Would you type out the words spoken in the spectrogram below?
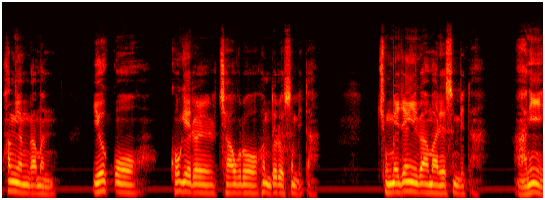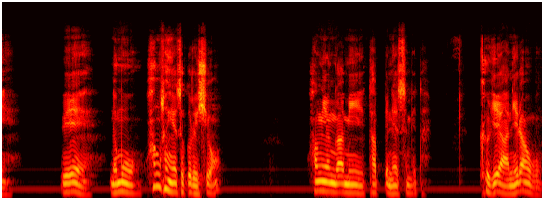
황영감은 였고 고개를 좌우로 흔들었습니다. 중매쟁이가 말했습니다. 아니 왜 너무 황송해서 그러시오? 황영감이 답변했습니다. 그게 아니라고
